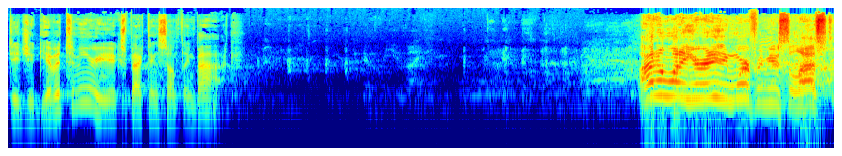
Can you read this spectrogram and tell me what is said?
did you give it to me or are you expecting something back? I don't want to hear anything more from you, Celeste.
